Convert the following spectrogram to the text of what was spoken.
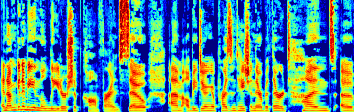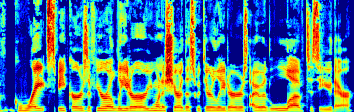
And I'm going to be in the leadership conference. So um, I'll be doing a presentation there, but there are tons of great speakers. If you're a leader or you want to share this with your leaders, I would love to see you there.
